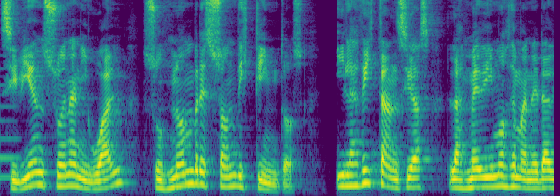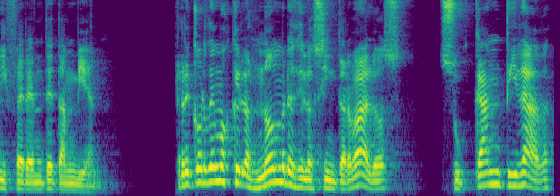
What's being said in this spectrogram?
Si bien suenan igual, sus nombres son distintos y las distancias las medimos de manera diferente también. Recordemos que los nombres de los intervalos, su cantidad,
